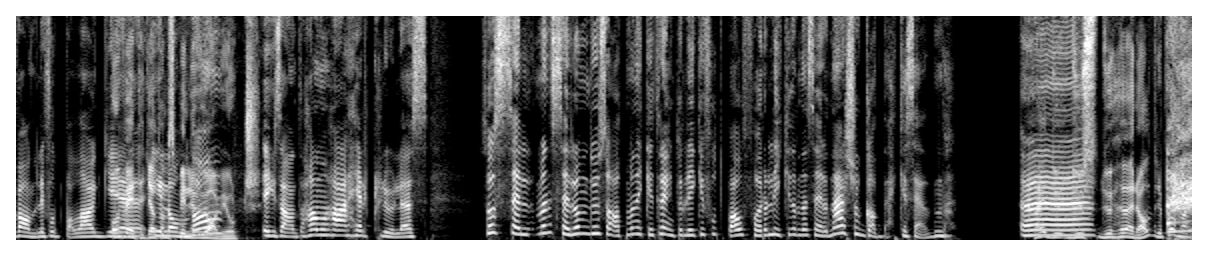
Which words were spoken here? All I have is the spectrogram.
vanlig fotballag Og vet ikke at de spiller uavgjort. Ikke sant? Han er helt clueless. Så selv, men selv om du sa at man ikke trengte å like fotball for å like denne serien, her, så gadd jeg ikke se den. Nei, Eh, du, du, du hører aldri på meg.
